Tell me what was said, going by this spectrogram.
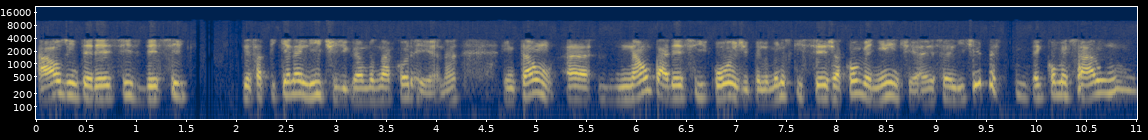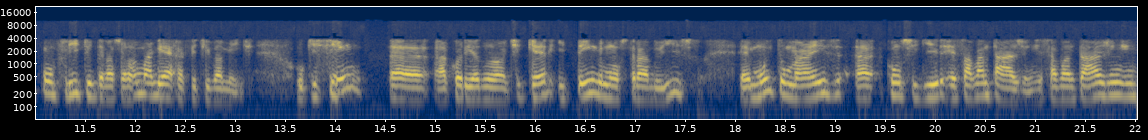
aos interesses desse dessa pequena elite, digamos, na Coreia, né? Então, uh, não parece hoje, pelo menos que seja conveniente, essa elite tem que começar um conflito internacional, uma guerra, efetivamente. O que sim uh, a Coreia do Norte quer e tem demonstrado isso é muito mais uh, conseguir essa vantagem, essa vantagem em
